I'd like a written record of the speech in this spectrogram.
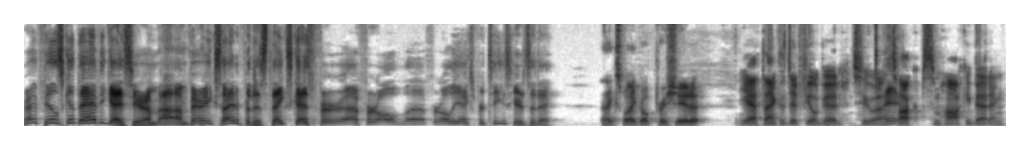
right? Feels good to have you guys here. I'm I'm very excited for this. Thanks, guys, for uh, for all uh, for all the expertise here today. Thanks, Michael. Appreciate it. Yeah, thanks. It did feel good to uh, talk some hockey betting.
